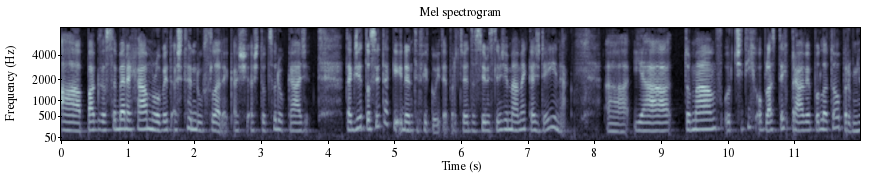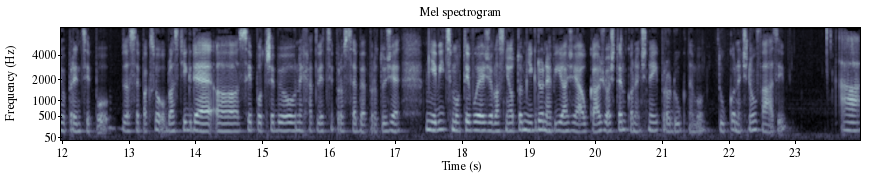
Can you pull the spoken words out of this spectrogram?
a pak za sebe nechá mluvit až ten důsledek, až, až to, co dokáže. Takže to si taky identifikujte, protože to si myslím, že máme každý jinak. Uh, já to mám v určitých oblastech právě podle toho prvního principu. Zase pak jsou oblasti, kde uh, si potřebují nechat věci pro sebe, protože mě víc motivuje, že vlastně o tom nikdo neví a že já ukážu až ten konečný produkt nebo tu konečnou fázi. A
